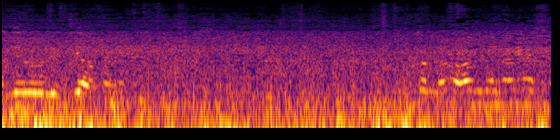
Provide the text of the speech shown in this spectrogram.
ديروا لي فيها طلعوا عندنا ناس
